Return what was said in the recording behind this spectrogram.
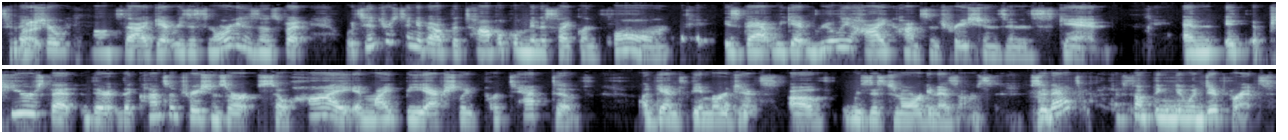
to make right. sure we don't uh, get resistant organisms. But what's interesting about the topical minocycline foam is that we get really high concentrations in the skin. And it appears that the concentrations are so high, it might be actually protective against the emergence of resistant organisms. So hmm. that's kind of something new and different.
